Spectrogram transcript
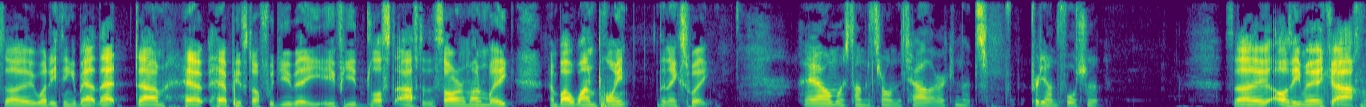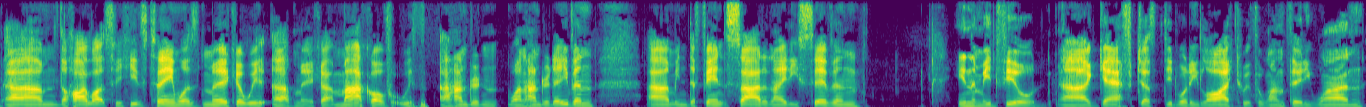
So, what do you think about that? Um, how, how pissed off would you be if you'd lost after the siren one week and by one point the next week? Yeah, almost time to throw in the towel, I reckon. That's pretty unfortunate. So Aussie Merker, um, the highlights for his team was Merker with uh, Merker Markov with 100 and 100 even. Um, in defence, Sarden 87. In the midfield, uh, Gaff just did what he liked with the 131.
